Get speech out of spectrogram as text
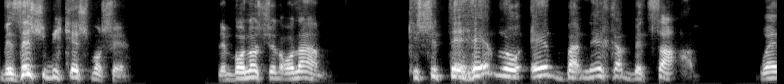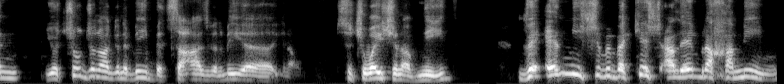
וזה שביקש משה, ריבונו של עולם, כשתהא רואה בניך בצער, when your children are going to be בצער, it's going to be a you know, situation of need, ואין מי שמבקש עליהם רחמים,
